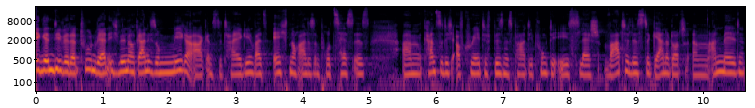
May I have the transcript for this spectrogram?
Dingen, die wir da tun werden. Ich will noch gar nicht so mega arg ins Detail gehen, weil es echt noch alles im Prozess ist. Ähm, kannst du dich auf creativebusinessparty.de slash Warteliste gerne dort ähm, anmelden.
